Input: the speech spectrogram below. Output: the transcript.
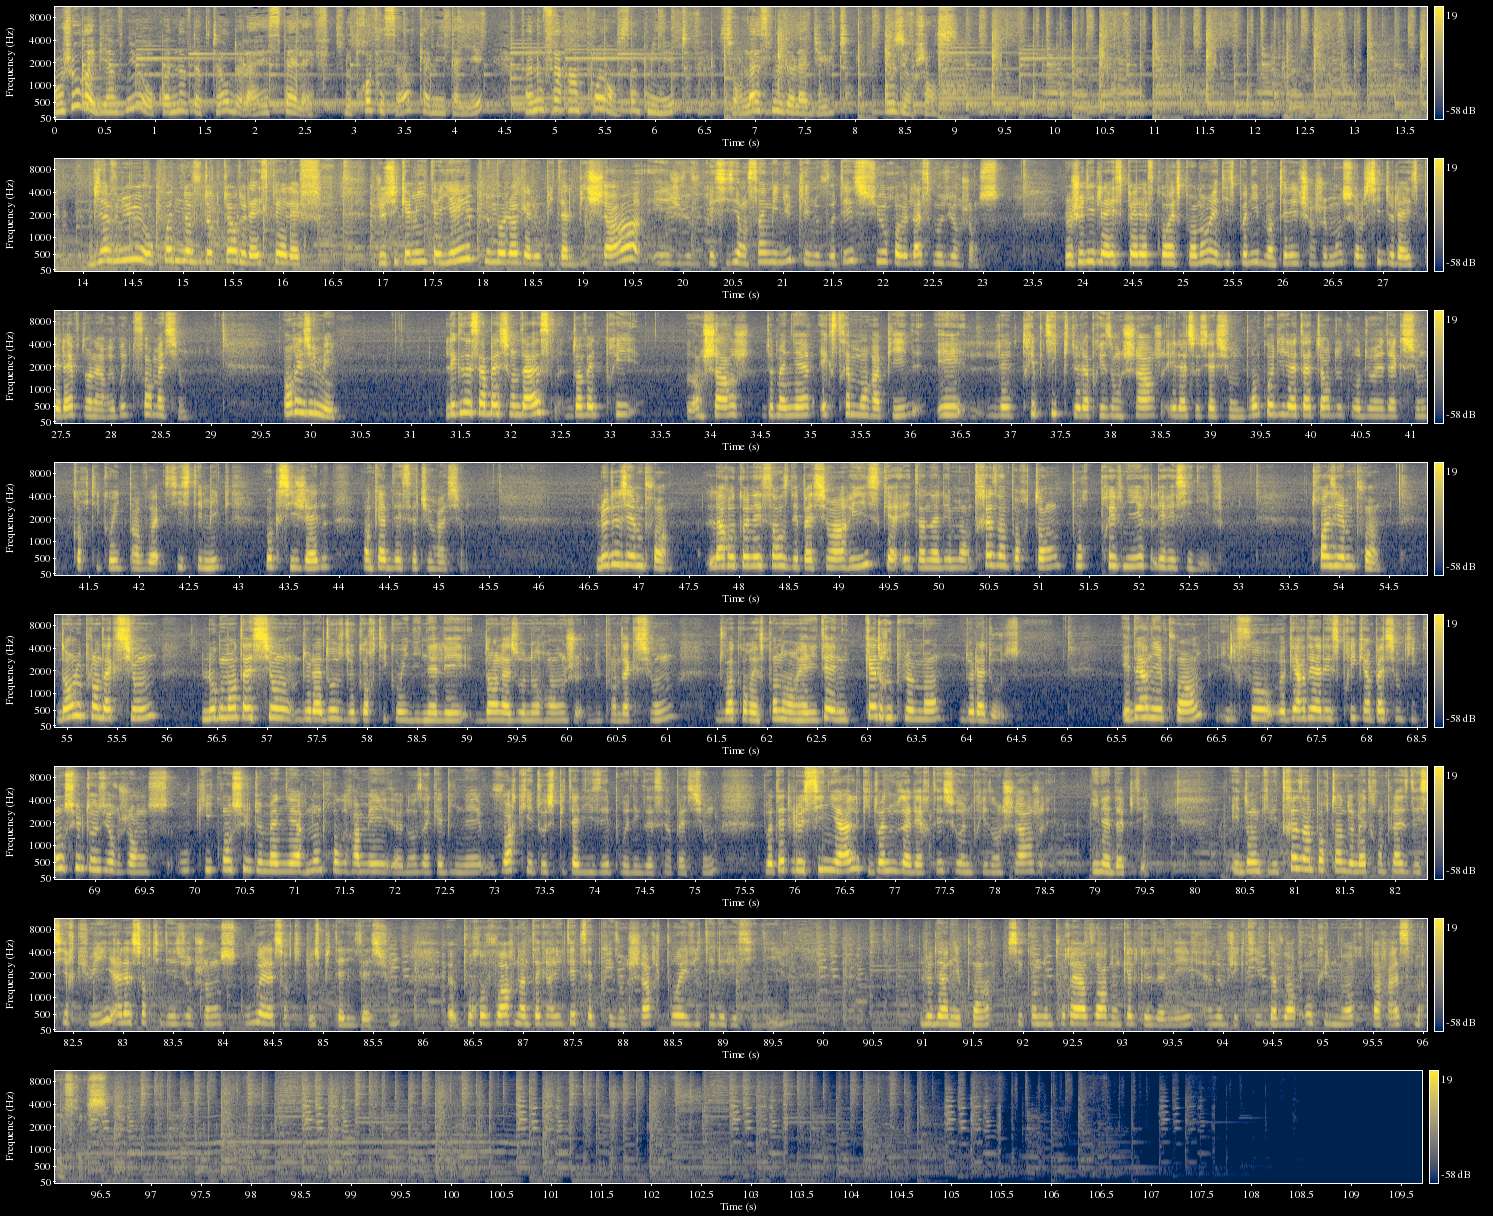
Bonjour et bienvenue au Quoi de neuf docteur de la SPLF. Le professeur Camille Taillé va nous faire un point en 5 minutes sur l'asthme de l'adulte aux urgences. Bienvenue au Quoi de neuf docteur de la SPLF. Je suis Camille Taillé, pneumologue à l'hôpital Bichat et je vais vous préciser en 5 minutes les nouveautés sur l'asthme aux urgences. Le jeudi de la SPLF correspondant est disponible en téléchargement sur le site de la SPLF dans la rubrique Formation. En résumé, l'exacerbation d'asthme doit être prise en charge de manière extrêmement rapide et le triptyque de la prise en charge est l'association bronchodilatateur de courte durée d'action, corticoïde par voie systémique, oxygène en cas de désaturation. Le deuxième point, la reconnaissance des patients à risque est un élément très important pour prévenir les récidives. Troisième point, dans le plan d'action, L'augmentation de la dose de corticoïdes inhalés dans la zone orange du plan d'action doit correspondre en réalité à un quadruplement de la dose. Et dernier point, il faut garder à l'esprit qu'un patient qui consulte aux urgences ou qui consulte de manière non programmée euh, dans un cabinet, voire qui est hospitalisé pour une exacerbation, doit être le signal qui doit nous alerter sur une prise en charge inadaptée. Et donc, il est très important de mettre en place des circuits à la sortie des urgences ou à la sortie de l'hospitalisation euh, pour revoir l'intégralité de cette prise en charge pour éviter les récidives. Le dernier point, c'est qu'on pourrait avoir dans quelques années un objectif d'avoir aucune mort par asthme en France.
